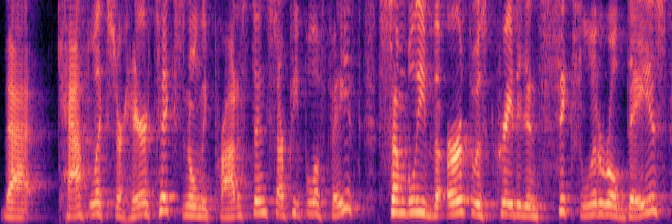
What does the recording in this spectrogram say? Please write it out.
that Catholics are heretics and only Protestants are people of faith. Some believe the earth was created in six literal days,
